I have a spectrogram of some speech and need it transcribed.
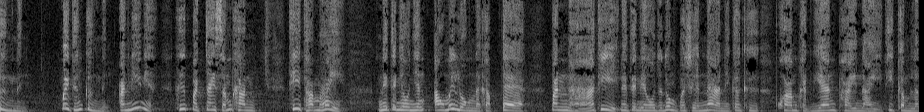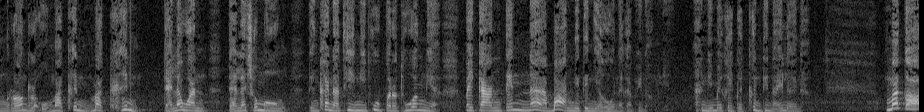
กึ่งหนึ่ง ไม่ถึงกึ่งหนึ่ง อันนี้เนี่ยคือปัจจัยสำคัญที่ทำให้เนเธนยาฮูยังเอาไม่ลงนะครับ แต่ ปัญหาที่เนเธนยาฮูจะต้องเผชิญหน้านี่ก็คือ ความขัดแย้งภายในที่กำลังร้อนระอุมากขึ้นมากขึ้น แต่ละวันแต่ละชั่วโมง ถึงขณะที่มีผู้ประท้วงเนี่ยไปกางเต็นท์หน้าบ้านเนเธนยาฮูนะครับพี่น้องเนี่ยอันนี้ไม่เคยเกิดขึ้นที่ไหนเลยนะมาเกาะ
